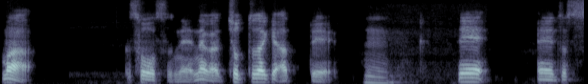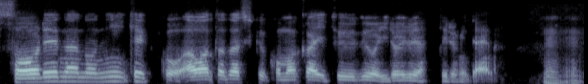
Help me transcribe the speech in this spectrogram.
まあ、そうっすね。なんかちょっとだけあって、うん。で、えっ、と、それなのに結構慌ただしく細かい ToDo をいろいろやってるみたいな。うんうん。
